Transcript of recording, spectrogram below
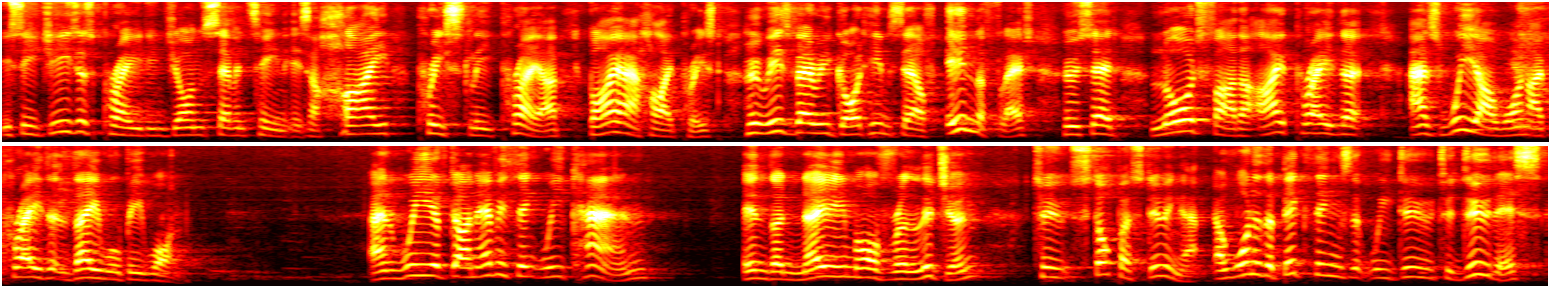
You see, Jesus prayed in John 17. It's a high priestly prayer by our high priest, who is very God himself in the flesh, who said, Lord Father, I pray that as we are one, I pray that they will be one. And we have done everything we can in the name of religion to stop us doing that. And one of the big things that we do to do this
